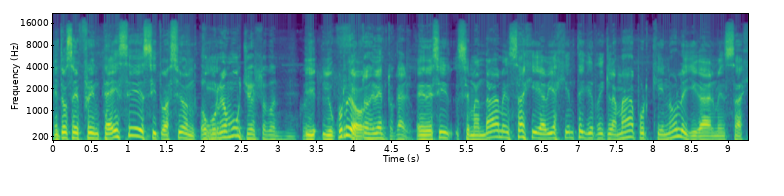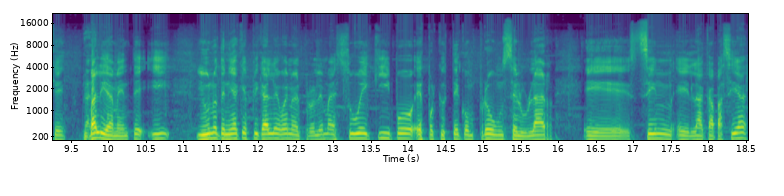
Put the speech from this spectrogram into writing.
Entonces, frente a esa situación... Ocurrió mucho eso con, con y, y, ocurrió. estos eventos, claro. Es decir, se mandaba mensaje y había gente que reclamaba porque no le llegaba el mensaje claro. válidamente y, y, uno tenía que explicarle, bueno, el problema es su equipo, es porque usted compró un celular eh, sin eh, la capacidad.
